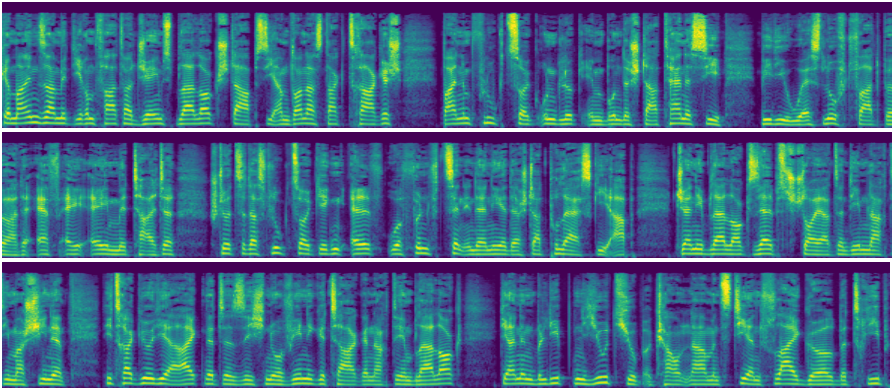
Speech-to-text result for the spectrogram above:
Gemeinsam mit ihrem Vater James Blalock starb sie am Donnerstag tragisch bei einem Flugzeugunglück im Bundesstaat Tennessee. Wie die US-Luftfahrtbehörde FAA mitteilte, stürzte das Flugzeug gegen 11.15 Uhr in der Nähe der Stadt Pulaski ab. Jenny Blalock selbst steuerte demnach die Maschine. Die Tragödie ereignete sich nur wenige Tage nachdem Blalock die einen beliebten YouTube-Account namens TN Fly Girl betrieb,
